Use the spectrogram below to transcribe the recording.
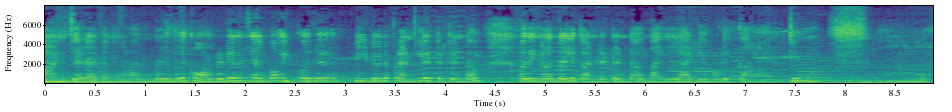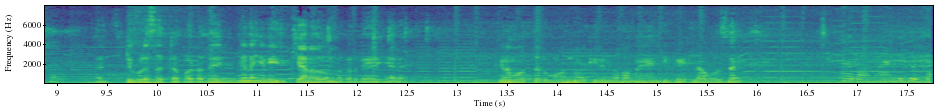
കാണിച്ചു തരാം കേട്ടോ. നിങ്ങൾ അന്ന് നിങ്ങൾ ഓൾറെഡി അത് ചിലപ്പോൾ ഒരു വീഡിയോന്റെ ഫ്രണ്ടിൽ ഇട്ടിട്ടുണ്ടാവും. അത് നിങ്ങൾ എന്തായാലും കണ്ടിട്ടുണ്ടാവും. നല്ല അടിപൊളി കാറ്റും. അടിപൊളി സെറ്റപ്പ് ആട്ടോ. അത് ഇങ്ങനെ ഇങ്ങനെ ഇരിക്കാനോ തോന്നുന്നു വെറുതെ ഇങ്ങനെ. ഇങ്ങനെ മൊത്തത്തിൽ മോൻ നോക്കിയിരുന്ന റൊമാന്റിക് ആയിട്ടുള്ള ഹൗസ് റൊമാന്റിക് ഒക്കെ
